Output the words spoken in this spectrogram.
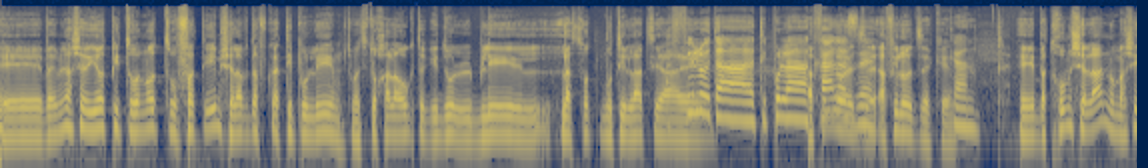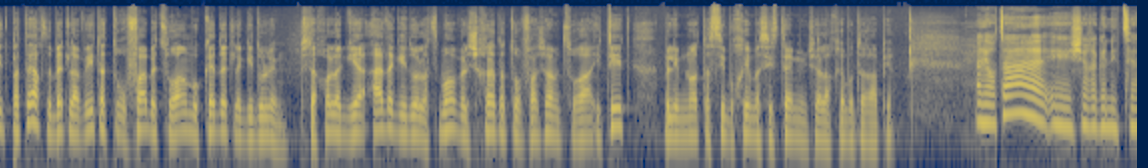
אה, ואני מניח שיהיו פתרונות תרופתיים שלאו דווקא טיפוליים, זאת אומרת, תוכל להרוג את הגידול בלי לעשות מוטילציה. אפילו את הטיפול הקל הזה. זה, אפילו את זה, כן. כן. אה, בתחום שלנו, מה שהתפתח זה באמת להביא את התרופה בצורה ממוקדת לגידולים. שאתה יכול להגיע עד הגידול עצמו ולשחרר את התרופה שלה בצורה איטית ולמנוע את הסיבוכים הסיסטמיים של הכימותרפיה. אני רוצה אה, שרגע נצא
